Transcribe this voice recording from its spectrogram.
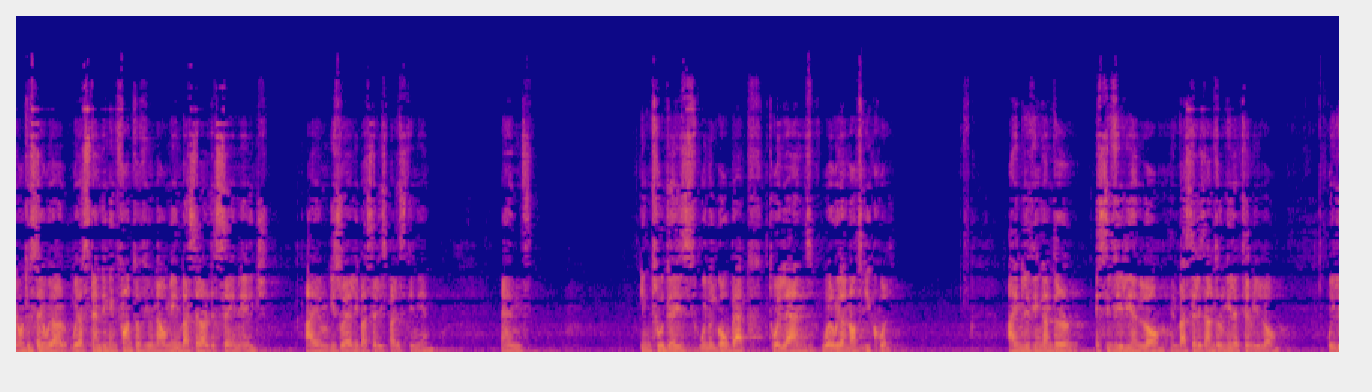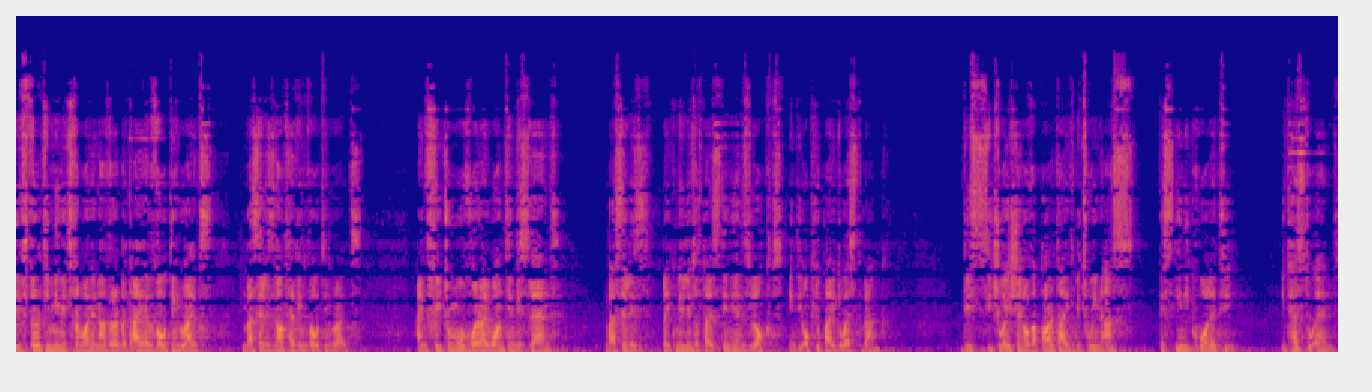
I want to say we are, we are standing in front of you now. Me and Bassel are the same age. I am Israeli, Bassel is Palestinian. And in two days, we will go back to a land where we are not equal. I am living under a civilian law, and Bassel is under military law. We live 30 minutes from one another, but I have voting rights. Bassel is not having voting rights. I'm free to move where I want in this land. Bassel is, like millions of Palestinians, locked in the occupied West Bank. This situation of apartheid between us, this inequality, it has to end.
